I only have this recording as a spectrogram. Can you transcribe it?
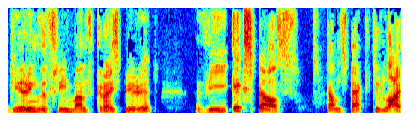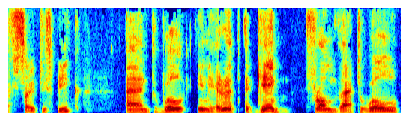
during the three month grace period, the ex spouse comes back to life, so to speak, and will inherit again from that will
